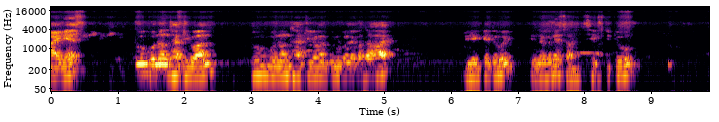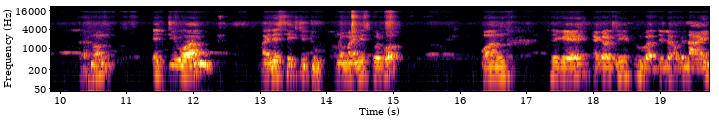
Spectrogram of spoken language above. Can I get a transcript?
মাইনাস টু গুণন থার্টি ওয়ান টু গুণন থার্টি ওয়ান গুণ করলে কত হয়? দুই একে দুই, তিন গুণে ছয় সিক্সটি টু এখন eighty one minus sixty two আমরা মাইনাস করব ওয়ান থেকে এগারো থেকে টু বাদ দিলে হবে নাইন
